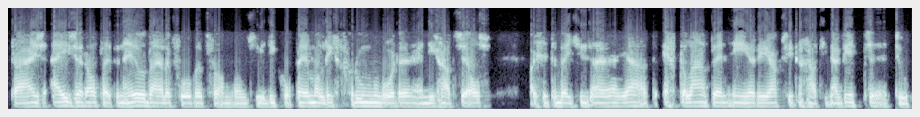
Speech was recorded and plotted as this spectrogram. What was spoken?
daar is ijzer altijd een heel duidelijk voorbeeld van. Dan zie je die kop helemaal lichtgroen worden. En die gaat zelfs, als je het een beetje uh, ja, echt te laat bent in je reactie, dan gaat hij naar wit uh, toe.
